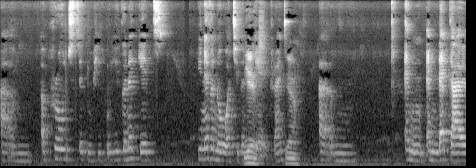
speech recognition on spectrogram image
um, approach certain people, you're gonna get, you never know what you're gonna yes. get, right? yeah. Um, and and that guy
